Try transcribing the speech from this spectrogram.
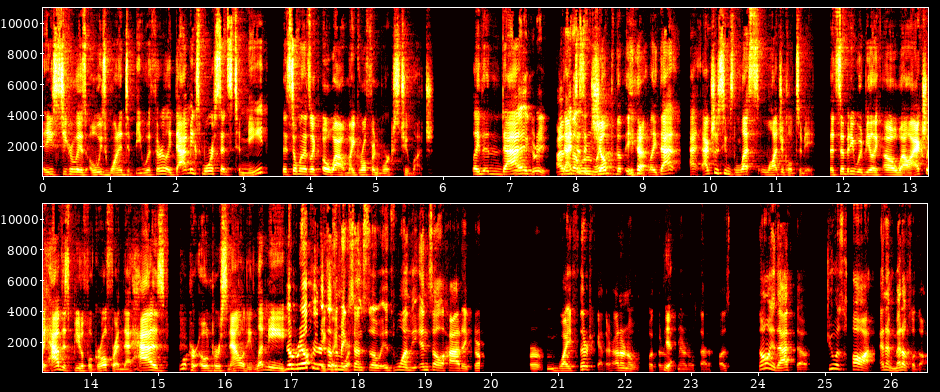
and he secretly has always wanted to be with her? Like that makes more sense to me than someone that's like, oh wow, my girlfriend works too much. Like that I agree. I that think doesn't jump the yeah like that actually seems less logical to me that somebody would be like oh well i actually have this beautiful girlfriend that has her own personality let me The real thing that doesn't make work. sense though is one, the incel had a girl or wife, they're together. I don't know what their Yeah. marital status was. Not only that though, she was hot and a medical doctor.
